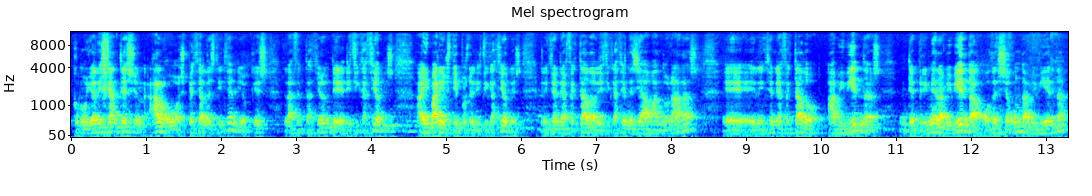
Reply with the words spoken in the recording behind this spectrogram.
como ya dije antes, en algo especial de este incendio, que es la afectación de edificaciones. Hay varios tipos de edificaciones. El incendio afectado a edificaciones ya abandonadas, eh, el incendio afectado a viviendas de primera vivienda o de segunda vivienda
